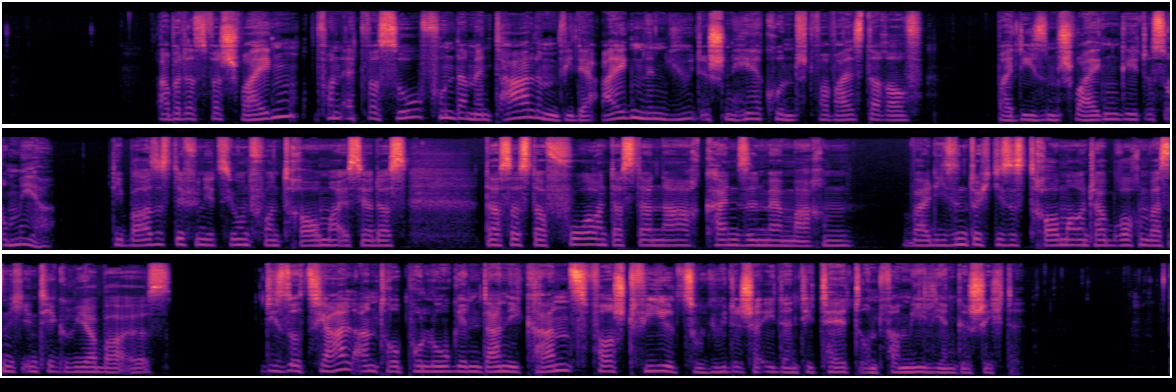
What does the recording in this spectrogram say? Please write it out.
Aber das Verschweigen von etwas so Fundamentalem wie der eigenen jüdischen Herkunft verweist darauf, bei diesem Schweigen geht es um mehr. Die Basisdefinition von Trauma ist ja, dass, dass das davor und das danach keinen Sinn mehr machen, weil die sind durch dieses Trauma unterbrochen, was nicht integrierbar ist. Die Sozialanthropologin Dani Kranz forscht viel zu jüdischer Identität und Familiengeschichte.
